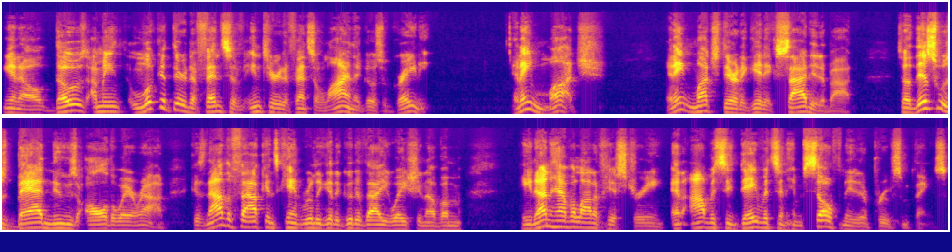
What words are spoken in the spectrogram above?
you know, those. I mean, look at their defensive, interior defensive line that goes with Grady. It ain't much. It ain't much there to get excited about. So this was bad news all the way around because now the Falcons can't really get a good evaluation of him. He doesn't have a lot of history. And obviously, Davidson himself needed to prove some things.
